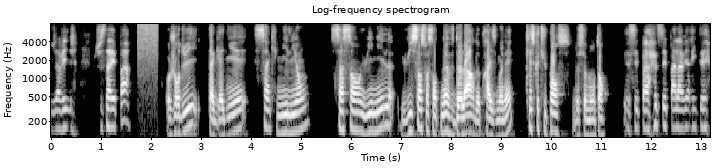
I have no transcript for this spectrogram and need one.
j'avais je savais pas. Aujourd'hui, tu as gagné 5 508 869 dollars de prize money. Qu'est-ce que tu penses de ce montant? C'est pas c'est pas la vérité.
